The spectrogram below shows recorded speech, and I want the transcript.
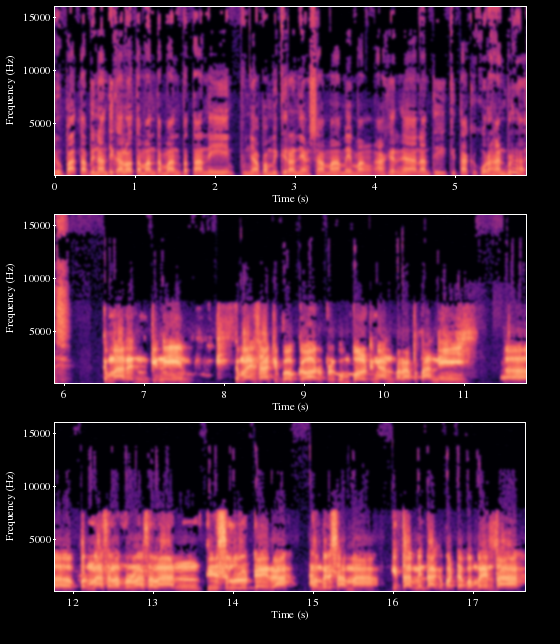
Loh Pak, tapi nanti kalau teman-teman petani punya pemikiran yang sama, memang akhirnya nanti kita kekurangan beras. Kemarin gini, kemarin saya di Bogor berkumpul dengan para petani. Eh, permasalahan-permasalahan di seluruh daerah hampir sama. Kita minta kepada pemerintah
